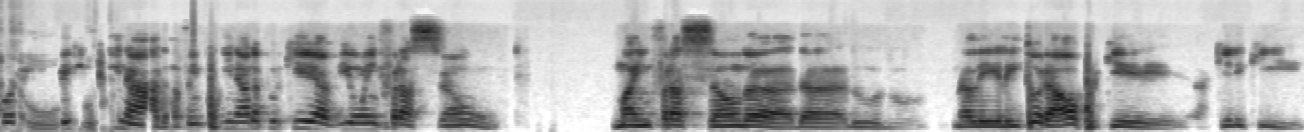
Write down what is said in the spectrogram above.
Foi, foi impugnada. Foi impugnada porque havia uma infração, uma infração da, da, do, do, na lei eleitoral, porque aquele que,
